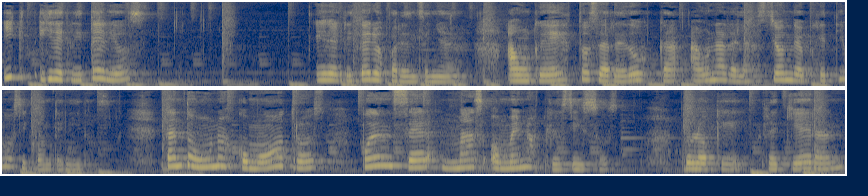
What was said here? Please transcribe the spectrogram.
y de criterios y de criterios para enseñar, aunque esto se reduzca a una relación de objetivos y contenidos. Tanto unos como otros pueden ser más o menos precisos, por lo que requieran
